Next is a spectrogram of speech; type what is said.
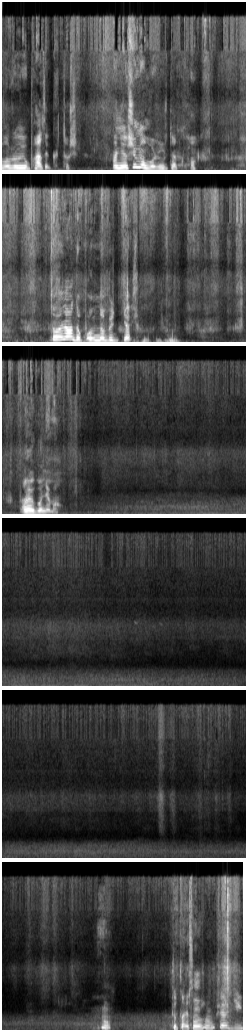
włożył pasek ktoś. A nie, Szymon włożył tak. o. Tornado powinno być gdzieś. Ale go nie ma. Tutaj są sąsiedzi.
